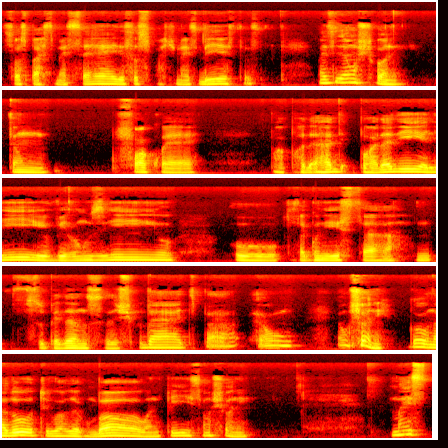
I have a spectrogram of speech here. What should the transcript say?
suas partes mais sérias, suas partes mais bestas, mas ele é um shonen. Então, o foco é porradaria, ali, o vilãozinho, o protagonista superando suas dificuldades. Pá, é um, é um shonen. Igual Naruto, igual Dragon Ball, One Piece, é um shonen. Mas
